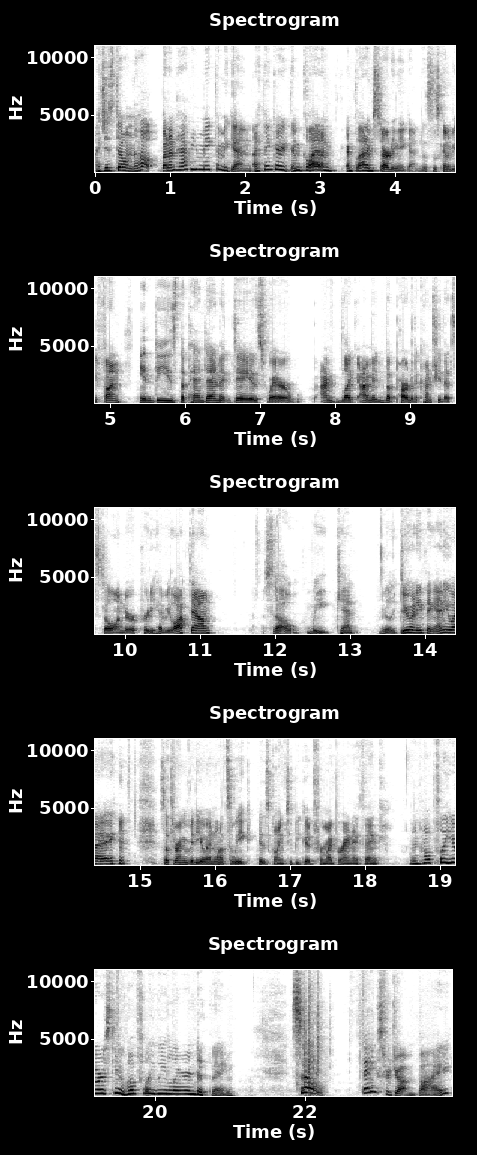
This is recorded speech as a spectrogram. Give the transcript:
I just don't know, but I'm happy to make them again. I think I, am glad I'm I'm glad I'm starting again. This is going to be fun in these the pandemic days where I'm like I'm in the part of the country that's still under a pretty heavy lockdown, so we can't really do anything anyway. so throwing a video in once a week is going to be good for my brain, I think, and hopefully yours too. Hopefully we learned a thing. So thanks for dropping by.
